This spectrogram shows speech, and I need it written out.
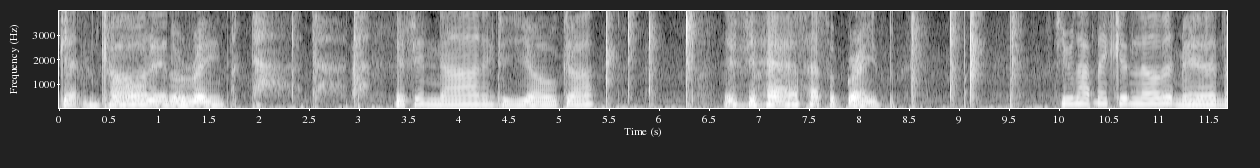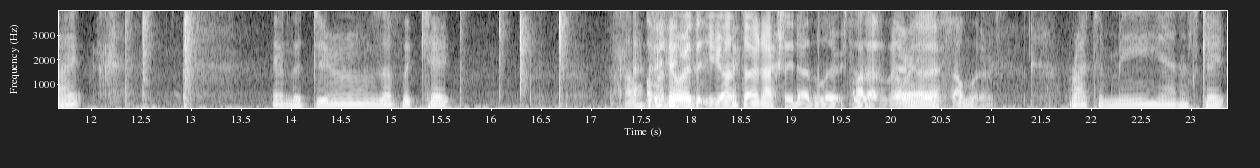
getting caught in the rain. If you're not into yoga, if you have half a brain. If you like making love at midnight, in the dunes of the Cape. I'm, I'm annoyed that you guys don't actually know the lyrics to I this. know the I mean, I know some lyrics. Write to me and escape.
